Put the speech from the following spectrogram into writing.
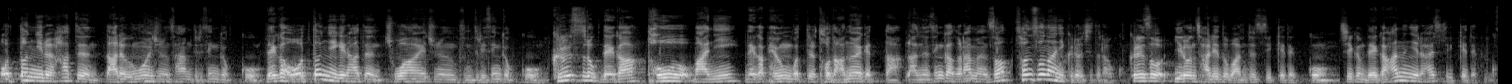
어떤 일을 하든 나를 응원해주는 사람들이 생겼고, 내가 어떤 얘기를 하든 좋아해주는 분들이 생겼고, 그럴수록 내가 더 많이 내가 배운 것들을 더 나눠야겠다라는 생각을 하면서 선순환이 그려지더라고. 그래서 이런 자리도 만들 수 있게 됐고, 지금 내가 하는 일을 할 수 있게 됐고.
